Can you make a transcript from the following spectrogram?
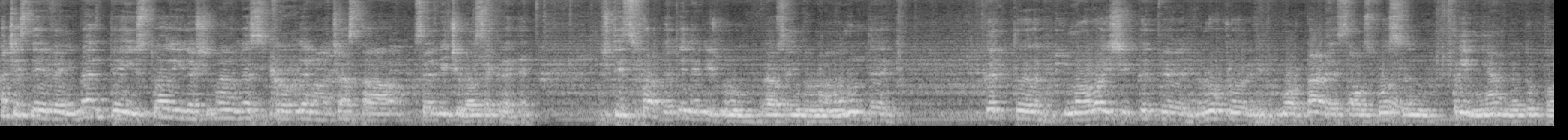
aceste evenimente, istoriile și mai ales problema aceasta a serviciilor secrete. Știți foarte bine, nici nu vreau să intru în amănunte, cât uh, noroi și cât uh, lucruri mordare s-au spus în primii ani de după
